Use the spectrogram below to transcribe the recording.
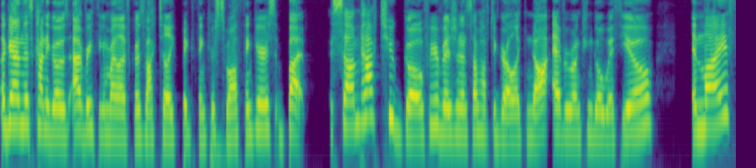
Again, this kind of goes, everything in my life goes back to like big thinkers, small thinkers, but some have to go for your vision and some have to grow. Like, not everyone can go with you in life.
